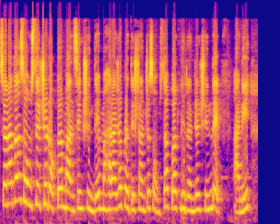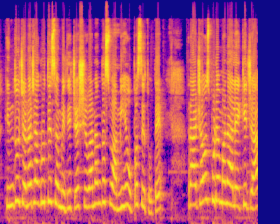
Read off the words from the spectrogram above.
सनातन संस्थेचे डॉक्टर मानसिंग शिंदे महाराजा प्रतिष्ठानचे संस्थापक निरंजन शिंदे आणि हिंदू जनजागृती समितीचे शिवानंद स्वामी हे उपस्थित होते. राजहंस पुढे म्हणाले की ज्या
